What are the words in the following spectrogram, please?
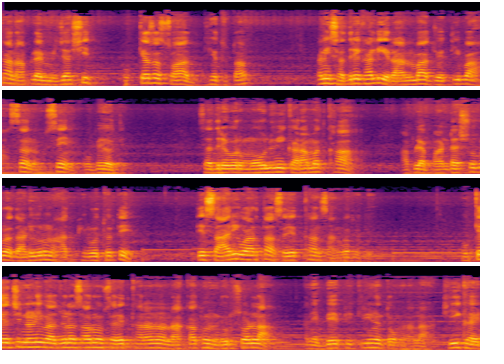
خان اپنے سدرے وری کرامت خا اپ پانڈا شاڑی ہاتھ ساری وارتا سئید خان ستے حکی نئی بجوا سارے سان نو دور سوڈ بے فکری نے تو من ٹھیک ہے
